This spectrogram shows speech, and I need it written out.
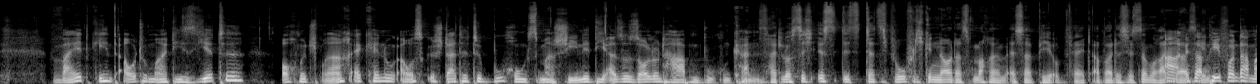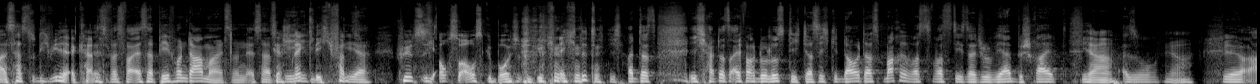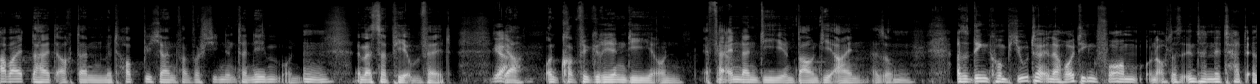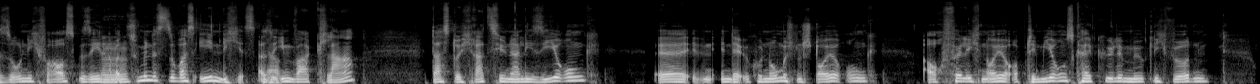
weitgehend automatisierte, auch mit Spracherkennung ausgestattete Buchungsmaschine, die also soll und haben buchen kann. Was halt lustig ist, dass ich beruflich genau das mache im SAP-Umfeld, aber das ist jetzt noch am Ah, SAP von damals, hast du dich wiedererkannt? Das war SAP von damals und SAP. Ist ja schrecklich, fand, ja. fühlst du dich auch so ausgebeutet und geknechtet? ich fand das, ich fand das einfach nur lustig, dass ich genau das mache, was, was dieser Jules Verne beschreibt. Ja. Also, ja. wir arbeiten halt auch dann mit Hauptbüchern von verschiedenen Unternehmen und mhm. im SAP-Umfeld. Ja. ja. Und konfigurieren die und verändern die und bauen die ein. Also, mhm. also den Computer in der heutigen Form und auch das Internet hat er so nicht vorausgesehen, mhm. aber zumindest sowas ähnliches. Also ja. ihm war klar, dass durch Rationalisierung äh, in, in der ökonomischen Steuerung auch völlig neue Optimierungskalküle möglich würden.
